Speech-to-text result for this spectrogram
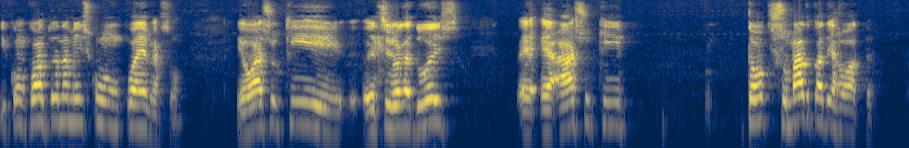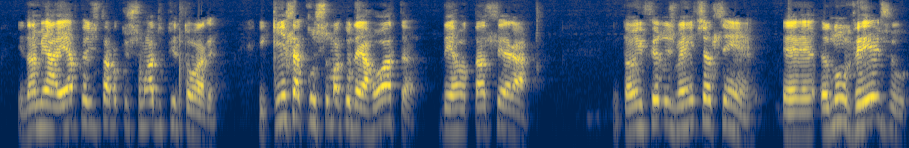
e concordo plenamente com, com o Emerson. Eu acho que esses jogadores, é, é acho que estão acostumados com a derrota e na minha época a gente estava acostumado com vitória. E quem se acostuma com derrota, derrotado será. Então, infelizmente, assim, é, eu não vejo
